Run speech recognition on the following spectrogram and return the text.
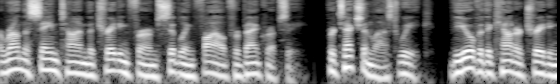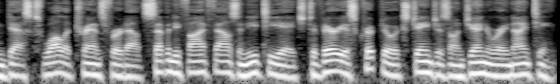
around the same time the trading firm's sibling filed for bankruptcy. Protection last week. The over-the-counter trading desk's wallet transferred out 75,000 ETH to various crypto exchanges on January 19.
